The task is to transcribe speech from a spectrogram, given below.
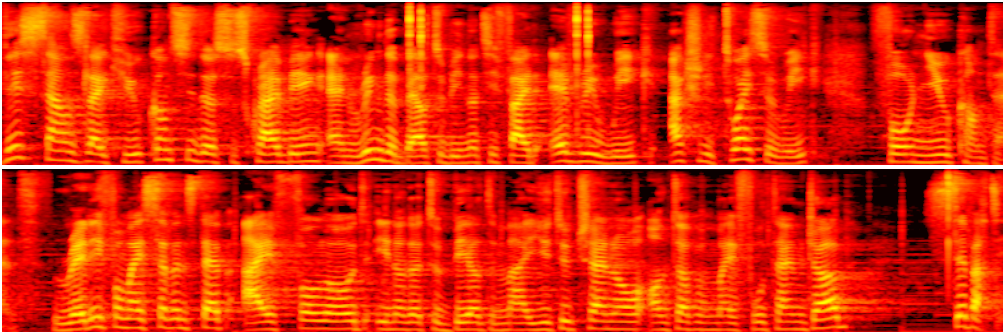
this sounds like you, consider subscribing and ring the bell to be notified every week, actually twice a week, for new content. Ready for my seven step I followed in order to build my YouTube channel on top of my full-time job? C'est parti!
